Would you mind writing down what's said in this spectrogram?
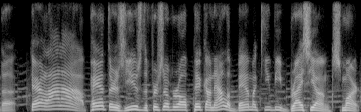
The Carolina Panthers used the first overall pick on Alabama QB Bryce Young. Smart,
